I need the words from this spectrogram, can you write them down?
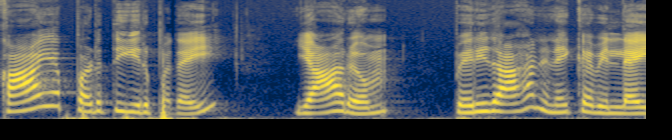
காயப்படுத்தியிருப்பதை யாரும் பெரிதாக நினைக்கவில்லை.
